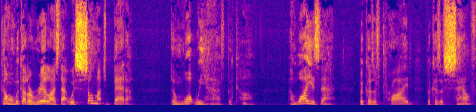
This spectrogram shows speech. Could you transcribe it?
Come on, we've got to realize that we're so much better than what we have become. And why is that? Because of pride, because of self,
